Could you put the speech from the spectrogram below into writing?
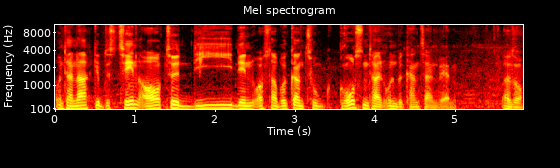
Und danach gibt es zehn Orte, die den Osnabrückern zu großen Teilen unbekannt sein werden. Also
